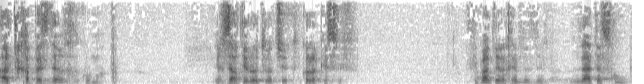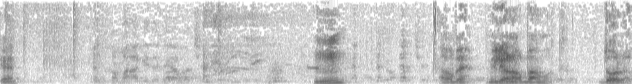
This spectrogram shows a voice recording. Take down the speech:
אל תחפש דרך עקומה. החזרתי לו את הצ'ק, את כל הכסף. סיפרתי לכם את זה, וזה את הסכום, כן? אין לך מה להגיד? הרבה, מיליון ארבע מאות דולר.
